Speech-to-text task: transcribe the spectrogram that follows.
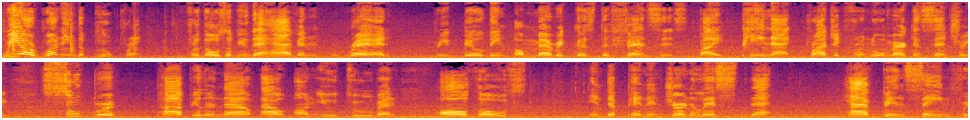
we are running the blueprint. For those of you that haven't read Rebuilding America's Defenses by PNAC, Project for a New American Century, super popular now out on YouTube and all those independent journalists that have been saying for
